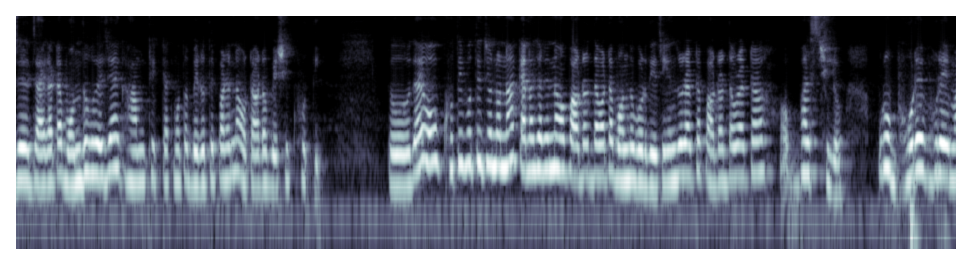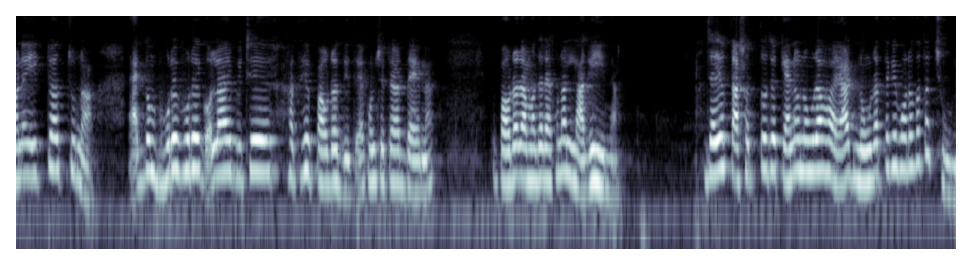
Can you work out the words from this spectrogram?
যে জায়গাটা বন্ধ হয়ে যায়, ঘাম ঠিকঠাক মতো বেরোতে পারে না, ওটা আরও বেশি ক্ষতি। তো যাই ও ক্ষতিপতির জন্য না, কেন জানি না ও পাউডার দেওয়াটা বন্ধ করে দিয়েছে। ইন্দ্রর একটা পাউডার দেওয়ার একটা অভ্যাস ছিল। পুরো ভরে ভরে মানে একটু একটু না, একদম ভরে ভরে গলায়, পিঠে, হাতে পাউডার দিতে। এখন সেটা আর দেয় না। তো পাউডার আমাদের এখন আর লাগেই না। যাই হোক, তা সত্ত্বেও যে কেন নোংরা হয়, আর নোংরার থেকে বড় কথা চুল।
